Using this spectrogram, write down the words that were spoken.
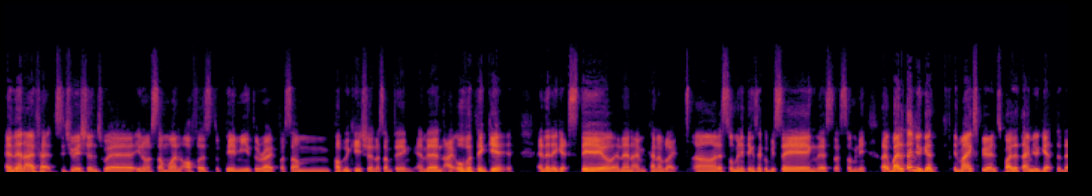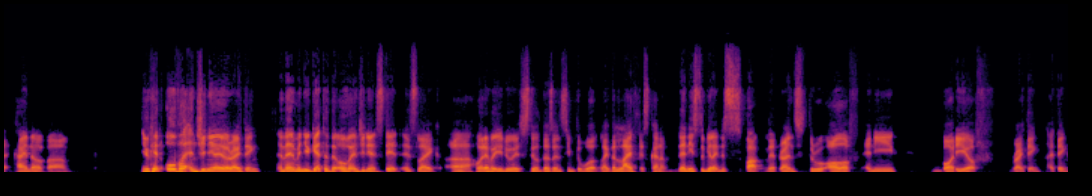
And then I've had situations where you know someone offers to pay me to write for some publication or something, and then I overthink it, and then it gets stale, and then I'm kind of like, oh, there's so many things I could be saying. There's, there's so many like by the time you get, in my experience, by the time you get to that kind of um, you can over engineer your writing and then when you get to the over engineered state it's like uh whatever you do it still doesn't seem to work. Like the life is kind of there needs to be like the spark that runs through all of any body of writing i think.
